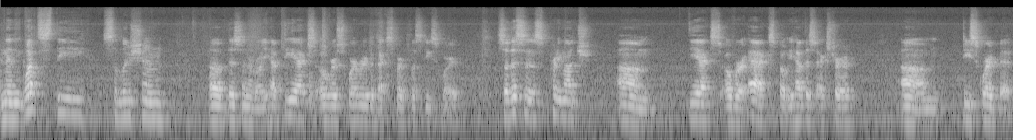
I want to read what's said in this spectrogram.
and then what's the solution of this integral? You have dx over square root of x squared plus d squared. So this is pretty much um, dx over x, but we have this extra um, d squared bit.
